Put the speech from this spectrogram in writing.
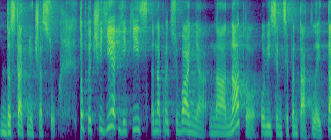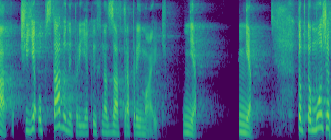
достатньо часу. Тобто, чи є якісь напрацювання на НАТО по вісімці Пентаклей? Так. Чи є обставини, при яких нас завтра приймають? Ні. Ні. Тобто, може б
